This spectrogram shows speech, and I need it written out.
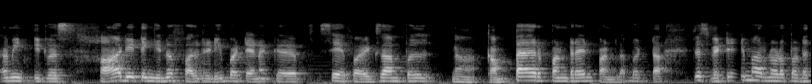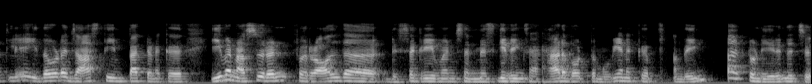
I mean it was hard hitting enough already but எனக்கு சே ஃபார் எக்ஸாம்பிள் நான் கம்பேர் பண்றேன்னு பண்ணல. பட் ஜஸ்ட் வெற்றிமாறனோட படத்திலேயே இதோட ஜாஸ்தி இம்பாக்ட் எனக்கு even Asuran for all the disagreements and misgivings I had about the movie எனக்கு அந்த இம்பாக்ட் ஒன்று இருந்துச்சு.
